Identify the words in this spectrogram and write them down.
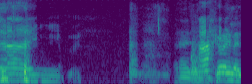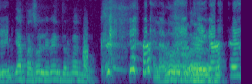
Ay. Ay, Dios mío, Ay, ¿qué hora es la- sí. ya pasó el evento, hermano. A las 12 de la Llegaste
